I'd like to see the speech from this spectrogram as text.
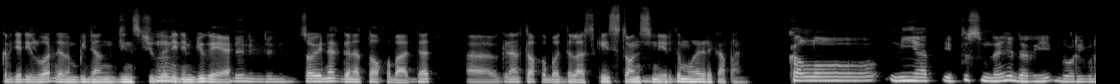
kerja di luar dalam bidang jeans juga Hmm. denim juga ya. denim denim. So we're not gonna talk about that. Uh, we're gonna talk about The Last Keystone Hmm. sendiri itu mulai dari kapan? Kalau niat itu sebenarnya dari 2012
